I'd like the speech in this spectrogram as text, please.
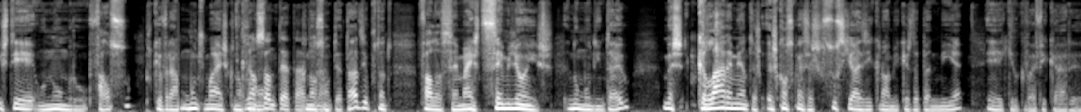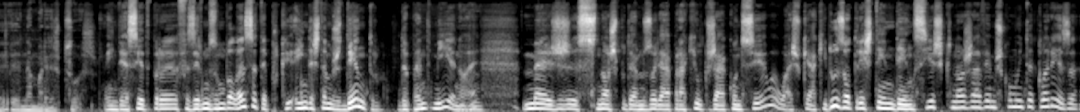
isto é um número falso, porque haverá muitos mais que não, que não são detectados. Que não, não, são detectados e, portanto, fala-se em mais de 100 milhões no mundo inteiro. Mas claramente as, as, consequências sociais e económicas da pandemia é aquilo que vai ficar eh, na memória das pessoas. Ainda é cedo para fazermos um balanço, até porque ainda estamos dentro da pandemia, não é? Uhum. Mas eh, se nós pudermos olhar para aquilo que já aconteceu, eu acho que há aqui duas ou três tendências que nós já vemos com muita clareza.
